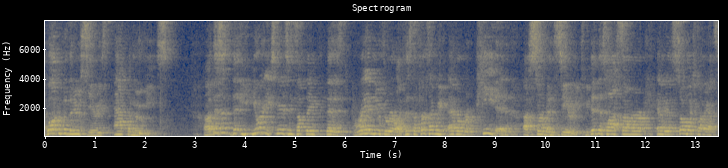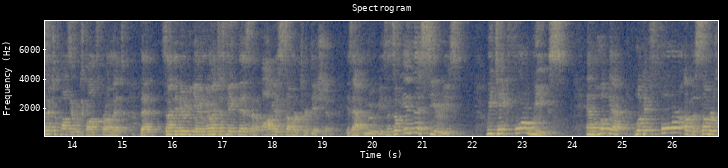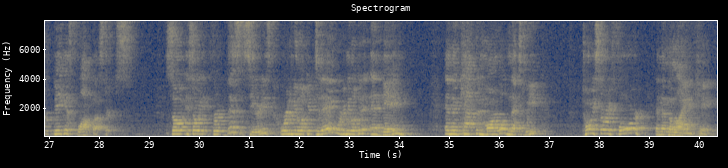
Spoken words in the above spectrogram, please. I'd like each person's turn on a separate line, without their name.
Welcome to the new series, At the Movies. Uh, this is the, you're experiencing something that is brand new for real life. This is the first time we've ever repeated a sermon series. We did this last summer, and we had so much fun. I got such a positive response from it that decided to do it again. We might just make this an August summer tradition. Is at the movies. And so in this series, we take four weeks and look at look at four of the summer's biggest blockbusters. So, so for this series, we're going to be looking at today, we're going to be looking at Endgame, and then Captain Marvel next week, Toy Story 4, and then The Lion King.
